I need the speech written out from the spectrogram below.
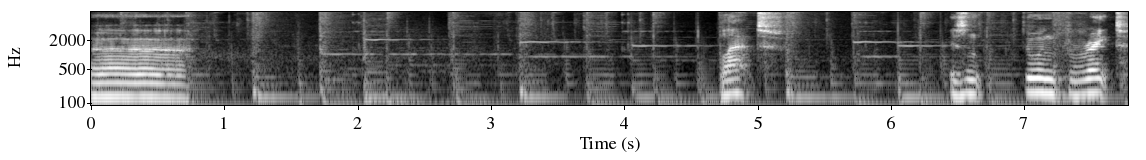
Uh, flat isn't doing great.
